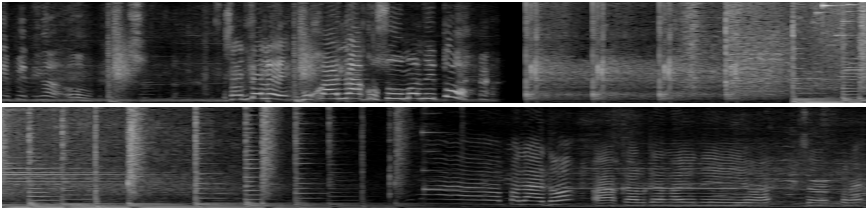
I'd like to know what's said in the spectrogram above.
Naiipit nga, oh. Sandali, mukha na ako suma nito. Palado, ah, karga ngayon ni uh, Sir Pre,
